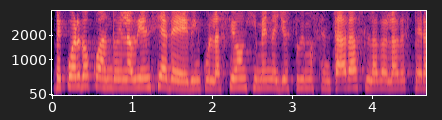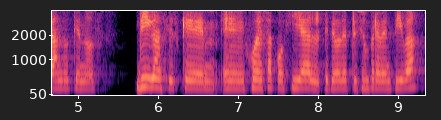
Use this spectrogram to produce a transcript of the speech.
Recuerdo cuando en la audiencia de vinculación, Jimena y yo estuvimos sentadas lado a lado esperando que nos digan si es que eh, el juez acogía el pedido de prisión preventiva.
